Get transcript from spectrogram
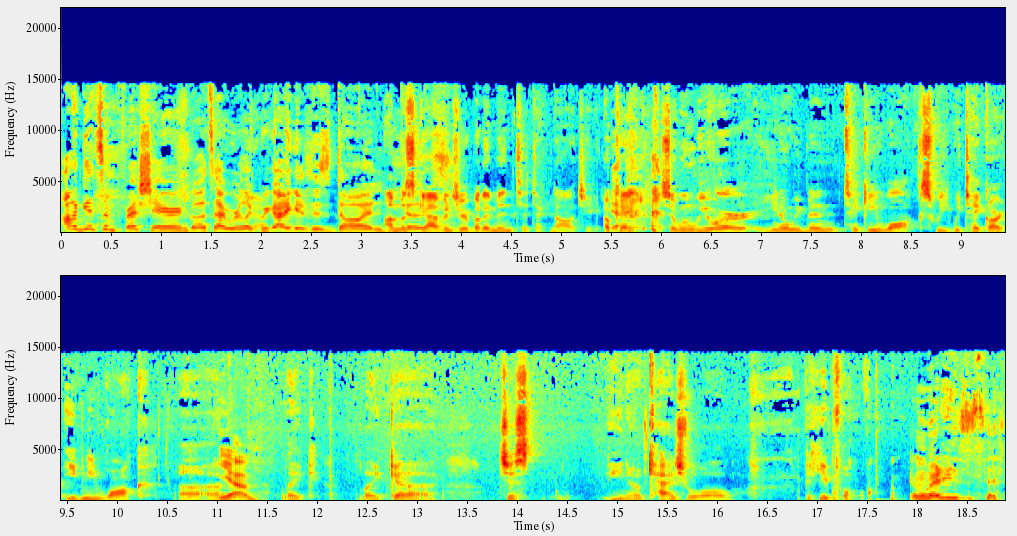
I'll get some fresh air and go outside. We're like, Yeah. we got to get this done. I'm a scavenger, but I'm into technology. Okay, so when we were, you know, we've been taking walks. We we take our evening walk. Uh, Yeah, like like uh, just you know casual people. what is this?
